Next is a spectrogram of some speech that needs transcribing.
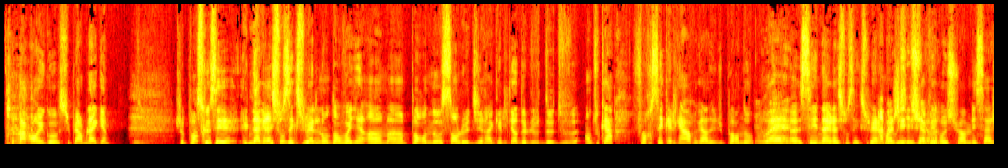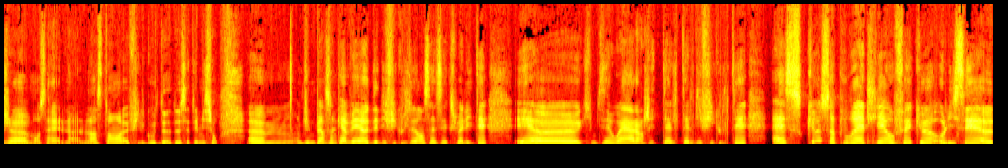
Très marrant, Hugo, super blague. Je pense que c'est une agression sexuelle non, d'envoyer un, un porno sans le dire à quelqu'un de, de, de- en tout cas forcer quelqu'un à regarder du porno. Ouais. Euh, c'est une agression sexuelle. Ah bah Moi, oui, j'ai- c'est sûr. j'avais reçu un message, euh, bon, c'est l'instant euh, feel good de, de cette émission, euh, d'une personne qui avait euh, des difficultés dans sa sexualité et euh, qui me disait, ouais, alors j'ai telle telle difficulté. Est-ce que ça pourrait être lié au fait que au lycée, euh,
